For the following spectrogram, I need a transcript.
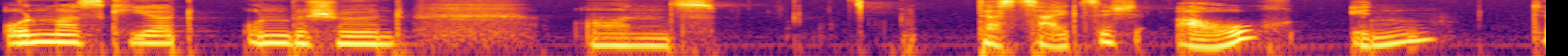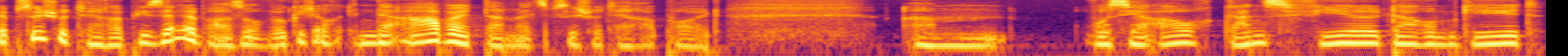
Unmaskiert, unbeschönt und das zeigt sich auch in der Psychotherapie selber, also wirklich auch in der Arbeit dann als Psychotherapeut, ähm, wo es ja auch ganz viel darum geht,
